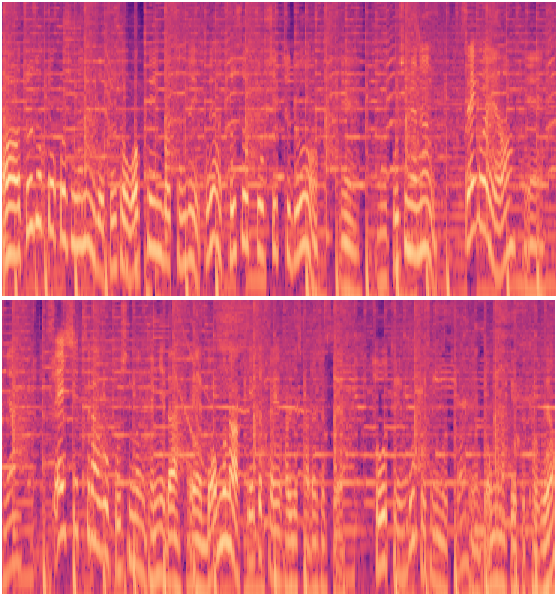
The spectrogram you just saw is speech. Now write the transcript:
어, 조수석 쪽 보시면은 이제 조수석 워크인 버튼도 있고요. 조수석 쪽 시트도 예, 뭐 보시면은 새 거예요. 예, 그냥 새 시트라고 보시면 됩니다. 예, 너무나 깨끗하게 관리 잘하셨어요. 도어 트림도 보시는 것처럼 예, 너무나 깨끗하고요.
